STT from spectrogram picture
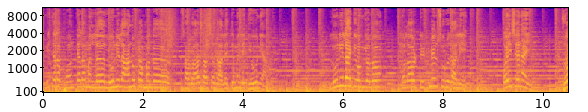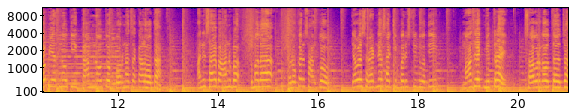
मी त्याला फोन केला म्हणलं लोणीला आणू का मग साडू? असं असं झालं ते म्हणले घेऊन या. लोणीला घेऊन गेलो. मुलावर ट्रीटमेंट सुरू झाली. पैसे नाही. झोप येत नव्हती काम नव्हतं कोरोनाचा काळ होता. आणि साहेब अनुभव तुम्हाला खरोखर सांगतो त्यावेळेस रडण्यासारखी परिस्थिती होती. माझा एक मित्र आहे सावरगाव तळचा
